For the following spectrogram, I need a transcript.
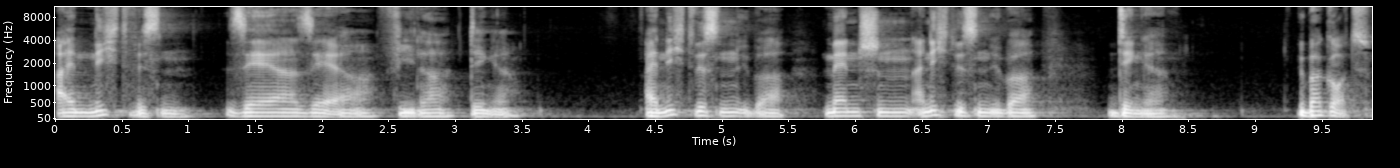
ein Nichtwissen sehr, sehr vieler Dinge. Ein Nichtwissen über Menschen, ein Nichtwissen über Dinge über Gott.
